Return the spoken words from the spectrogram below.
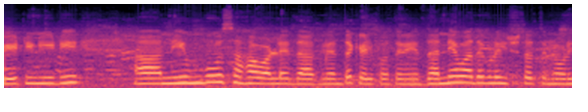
ಭೇಟಿ ನೀಡಿ ನಿಮಗೂ ಸಹ ಒಳ್ಳೆಯದಾಗಲಿ ಅಂತ ಕೇಳ್ಕೊತೀನಿ ಧನ್ಯವಾದಗಳು ಇಷ್ಟೊತ್ತು ನೋಡಿ.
